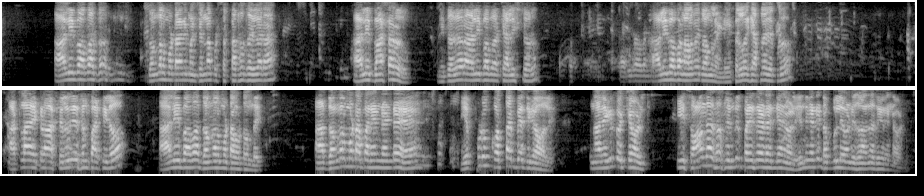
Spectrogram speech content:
ఆలీబాబా దొంగల దొంగల ముఠాని మన చిన్నప్పుడు స- కథలు చదివారా? ఆలీ మాస్టారు మీరు చదివారా ఆలీబాబా చాలీస్ స్టోరు? అలీబాబా నలభై దొంగలండి. పిల్లలు చెప్పలేదు ఎప్పుడు? అట్లా ఇక్కడ తెలుగుదేశం పార్టీలో అలీబాబా దొంగల ముఠా ఒకటి ఉంది. ఆ దొంగల ముఠా పని ఏంటంటే ఎప్పుడు కొత్త అభ్యర్థి కావాలి. నా దగ్గరికి వచ్చేవాళ్ళు. ఈ స్వామిదాస్ అసలు ఎందుకు పనికిరాడండి అనేవాళ్ళు. ఎందుకంటే డబ్బులు లేవండి స్వామిదాస్ దగ్గర అనేవాళ్ళు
